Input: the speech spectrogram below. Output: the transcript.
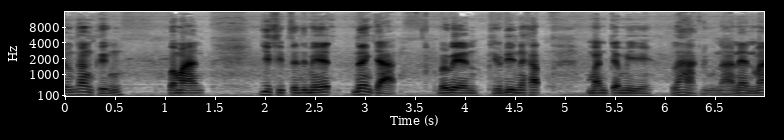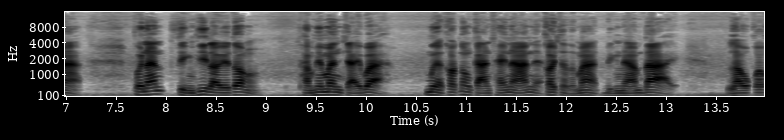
จนกระทั่งถึงประมาณ 20เซนติเมตรเนื่องจากบริเวณผิวดินนะครับ มันจะมีรากอยู่หนาแน่นมาก เพราะนั้นสิ่งที่เราจะต้องทำให้มั่นใจว่าเมื่อเขาต้องการใช้น้ำเนี่ยเขาจะสามารถดึงน้ำได้ เราก็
